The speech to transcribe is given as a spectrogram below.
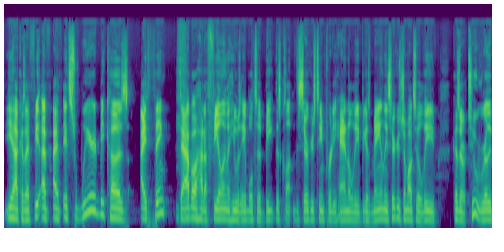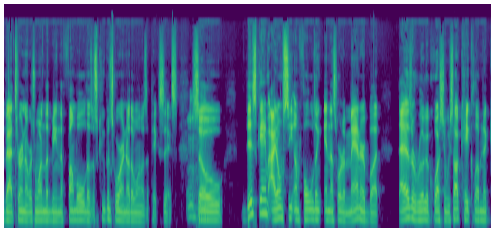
Yeah, because I feel I, I, it's weird because I think Dabo had a feeling that he was able to beat this the Syracuse team pretty handily because mainly Syracuse jumped out to a lead because there were two really bad turnovers. One of them being the fumble, that was a scoop and score, another one was a pick 6 Mhm. So this game I don't see unfolding in that sort of manner, but that is a really good question. We saw Cade Klubnik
